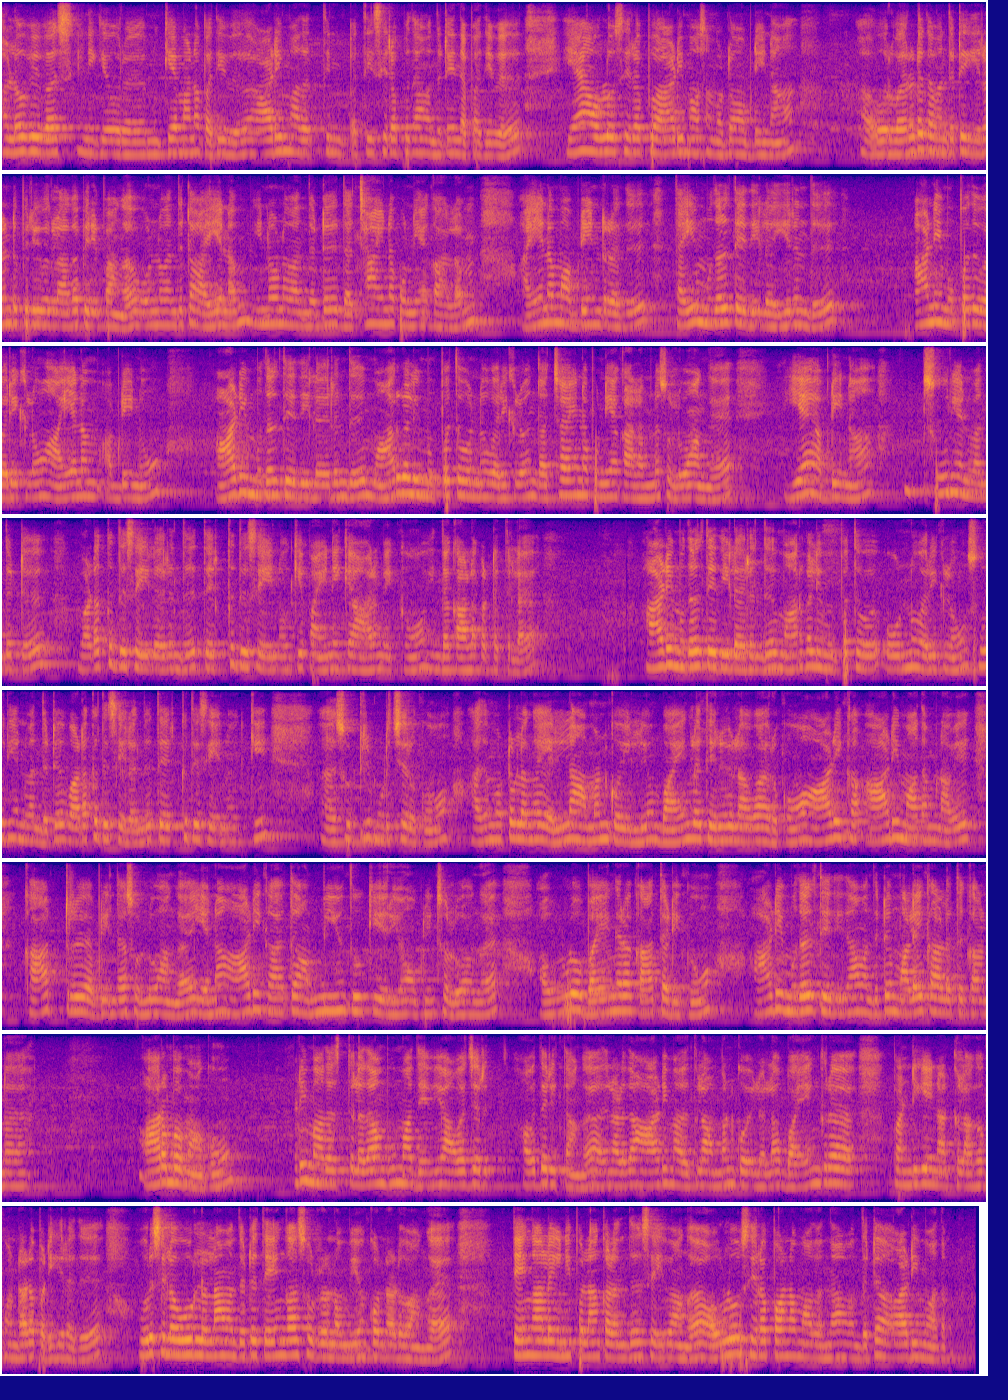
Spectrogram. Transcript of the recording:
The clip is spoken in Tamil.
ஹலோ விவாஸ் இன்றைக்கி ஒரு முக்கியமான பதிவு. ஆடி மாதத்தின் பற்றி சிறப்பு தான் வந்துட்டு இந்த பதிவு. ஏன் அவ்வளோ சிறப்பு ஆடி மாதம் மட்டும் அப்படின்னா ஒரு வருடத்தை வந்துட்டு இரண்டு பிரிவுகளாக பிரிப்பாங்க. ஒன்று வந்துட்டு அயனம் இன்னொன்று வந்துட்டு தட்சாயன புண்ணிய காலம். அயனம் அப்படின்றது தை முதல் தேதியில் இருந்து ஆனி முப்பது வரைக்கும் அயனம் அப்படின்னும் ஆடி முதல் தேதியிலிருந்து மார்கழி முப்பத்து ஒன்று வரைக்கும் தட்சாயன புண்ணிய காலம்னு சொல்லுவாங்க. ஏன் அப்படின்னா சூரியன் வந்துட்டு வடக்கு திசையிலிருந்து தெற்கு திசையை நோக்கி பயணிக்க ஆரம்பிக்கும் இந்த காலகட்டத்தில். ஆடி முதல் தேதியிலிருந்து மார்கழி முப்பத்து ஒன்று வரைக்கும் சூரியன் வந்துட்டு வடக்கு திசையிலேருந்து தெற்கு திசையை நோக்கி சுற்றி முடிச்சிருக்கும். அது மட்டும் இல்லைங்க எல்லா அம்மன் கோயில்லையும் பயங்கர திருவிழாவாக இருக்கும். ஆடி கா ஆடி மாதம்னாவே காற்று அப்படின்னு தான் சொல்லுவாங்க. ஏன்னா ஆடி காற்று அம்மியும் தூக்கி எறியும் அப்படின்னு சொல்லுவாங்க. அவ்வளோ பயங்கர காற்றடிக்கும் ஆடி முதல் தேதி தான் வந்துட்டு மழை காலத்துக்கான ஆரம்பமாகும். ஆடி மாதத்தில் தான் பூமாதேவியும் அவஜரி அவதரித்தாங்க. அதனால தான் ஆடி மாதத்தில் அம்மன் கோயிலெல்லாம் பயங்கர பண்டிகை நாட்களாக கொண்டாடப்படுகிறது. ஒரு சில ஊர்லலாம் வந்துட்டு தேங்காய் சுடுற நோம்பியும் கொண்டாடுவாங்க. தேங்காயில் இனிப்பெல்லாம் கலந்து செய்வாங்க. அவ்வளோ சிறப்பான மாதம் தான் வந்துட்டு ஆடி மாதம்.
